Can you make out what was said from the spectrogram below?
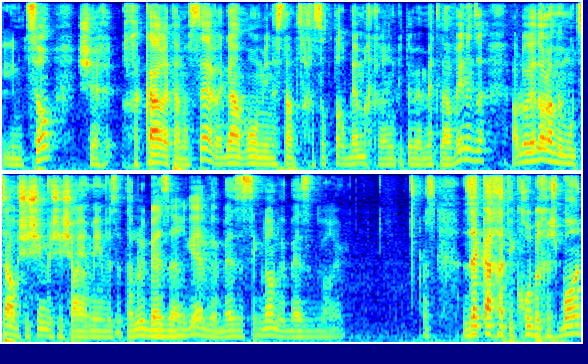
למצוא, שחקר את הנושא, וגם הוא מן הסתם צריך לעשות הרבה מחקרים כדי באמת להבין את זה, אבל בגדול הממוצע הוא 66 ימים, וזה תלוי באיזה הרגל ובאיזה סגנון ובאיזה דברים. אז זה ככה תיקחו בחשבון,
